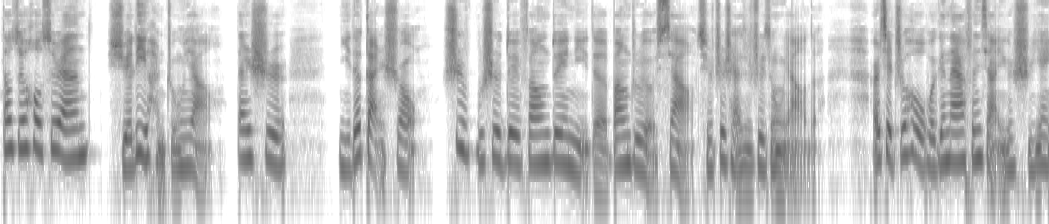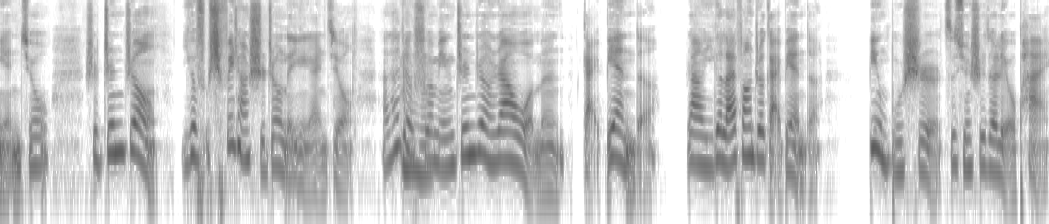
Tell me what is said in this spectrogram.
到最后，虽然学历很重要，但是你的感受是不是对方对你的帮助有效，其实这才是最重要的。而且之后我会跟大家分享一个实验研究，是真正一个非常实证的一个研究，然后它就说明真正让我们改变的，让一个来访者改变的。并不是咨询师的流派，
